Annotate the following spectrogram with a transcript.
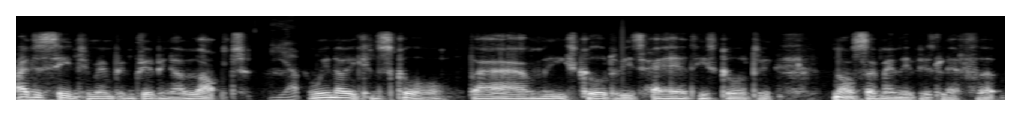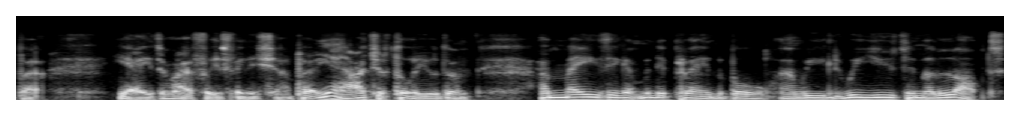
I just seem to remember him dribbling a lot. Yep. We know he can score, but um, he scored with his head. He scored with not so many of his left foot, but yeah, he's a right footed finisher. But yeah, I just thought he was um, amazing at manipulating the ball, and we we used him a lot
